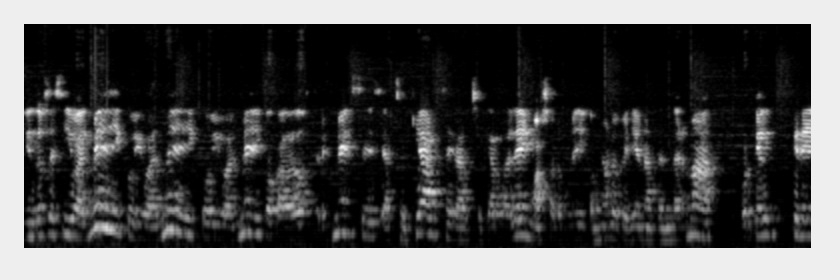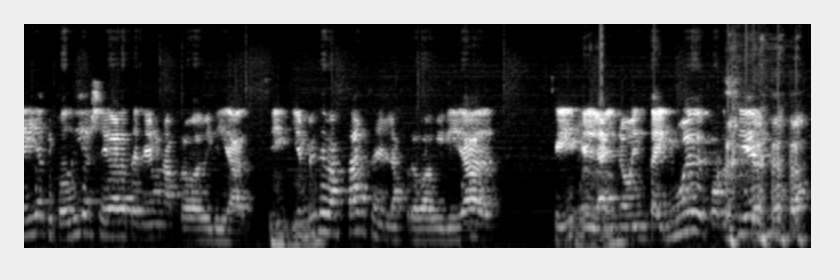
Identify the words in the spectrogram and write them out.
Y entonces iba al médico, iba al médico, iba al médico cada dos, tres meses, a chequearse, a chequear la lengua, ya los médicos no lo querían atender más, porque él creía que podía llegar a tener una probabilidad, ¿sí? Y en vez de basarse en la probabilidad ¿sí? En el 99% de probabilidad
